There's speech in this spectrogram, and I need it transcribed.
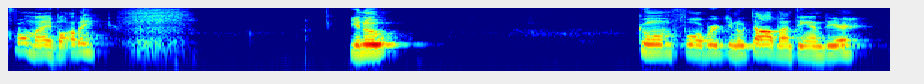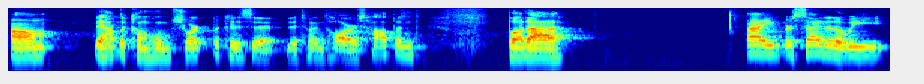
for my body. You know, going forward, you know, Dad went to India. Um, they had to come home short because uh, the Twin Towers happened. But uh, I recited a wee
